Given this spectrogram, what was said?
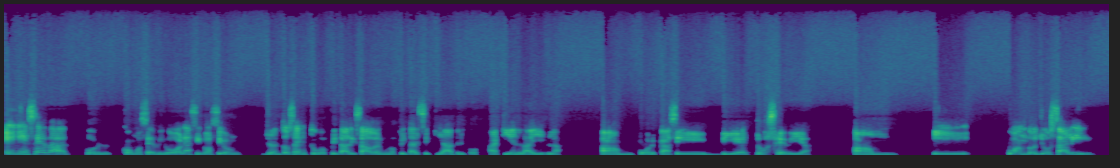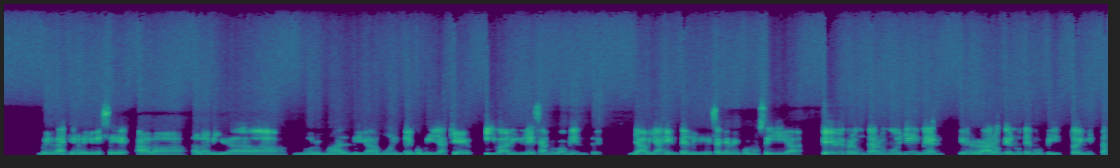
en esa edad, por como se dio la situación, yo entonces estuve hospitalizado en un hospital psiquiátrico aquí en la isla por casi 10, 12 días. Y cuando yo salí, ¿verdad? Que regresé a la, a la vida normal, digamos, entre comillas, que iba a la iglesia nuevamente. Ya había gente en la iglesia que me conocía, que me preguntaron, oye, Imer, qué raro que no te hemos visto en estas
